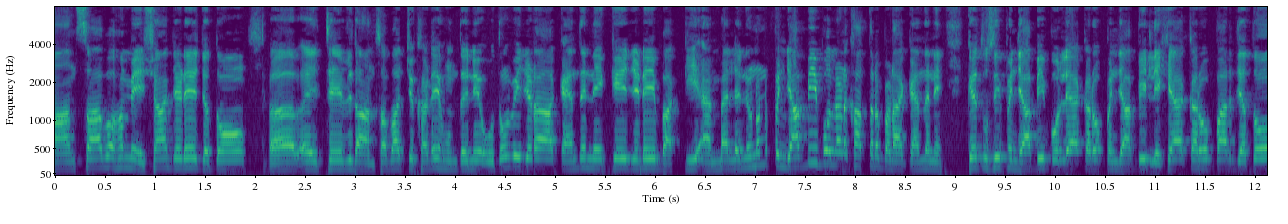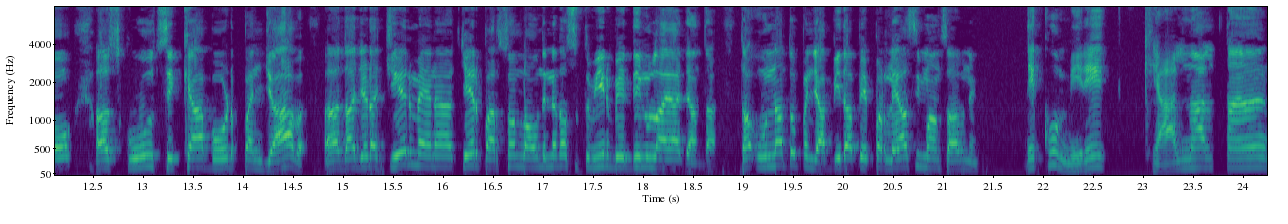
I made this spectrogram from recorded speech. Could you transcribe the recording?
ਮਾਨ ਸਾਹਿਬ ਹਮੇਸ਼ਾ ਜਿਹੜੇ ਜਦੋਂ ਇੱਥੇ ਵਿਧਾਨ ਸਭਾ 'ਚ ਖੜੇ ਹੁੰਦੇ ਨੇ ਉਦੋਂ ਵੀ ਜਿਹੜਾ ਕਹਿੰਦੇ ਨੇ ਕਿ ਜਿਹੜੇ ਬਾਕੀ ਐਮਐਲਏ ਨੇ ਉਹਨਾਂ ਨੂੰ ਪੰਜਾਬੀ ਬੋਲਣ ਖਾਤਰ ਬੜਾ ਕਹਿੰਦੇ ਨੇ ਕਿ ਤੁਸੀਂ ਪੰਜਾਬੀ ਬੋਲਿਆ ਕਰੋ ਪੰਜਾਬੀ ਲਿਖਿਆ ਕਰੋ ਪਰ ਜਦੋਂ ਸਕੂਲ ਸਿੱਖਿਆ ਬੋਰਡ ਪੰਜਾਬ ਦਾ ਜਿਹੜਾ ਚੇਅਰਮੈਨ ਚੇਅਰਪਰਸਨ ਲਾਉਂਦੇ ਨੇ ਤਾਂ ਸਤਵੀਰ ਬੇਦੀ ਨੂੰ ਲਾਇਆ ਜਾਂਦਾ। ਤਾਂ ਉਹਨਾਂ ਤੋਂ ਪੰਜਾਬੀ ਦਾ ਪੇਪਰ ਲਿਆ ਸੀ ਮਾਨ ਸਾਹਿਬ ਨੇ? ਦੇਖੋ ਮੇਰੇ ਖਿਆਲ ਨਾਲ ਤਾਂ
